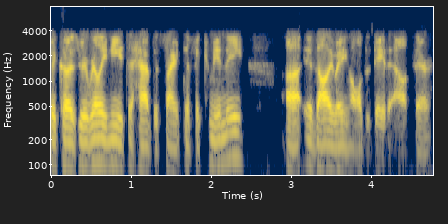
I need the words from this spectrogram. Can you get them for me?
because we really need to have the scientific community uh, evaluating all the data out there.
